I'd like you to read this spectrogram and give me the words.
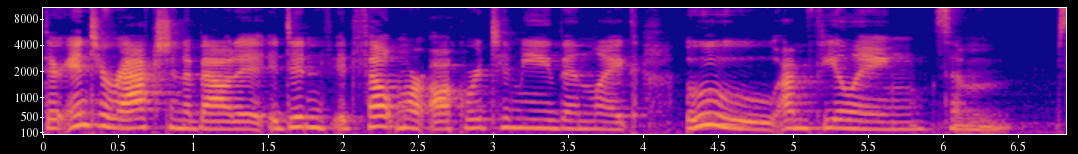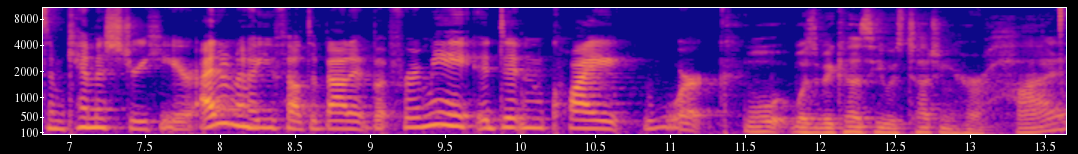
their interaction about it, it didn't. It felt more awkward to me than like, ooh, I'm feeling some some chemistry here. I don't know how you felt about it, but for me, it didn't quite work. Well, was it because he was touching her hives?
